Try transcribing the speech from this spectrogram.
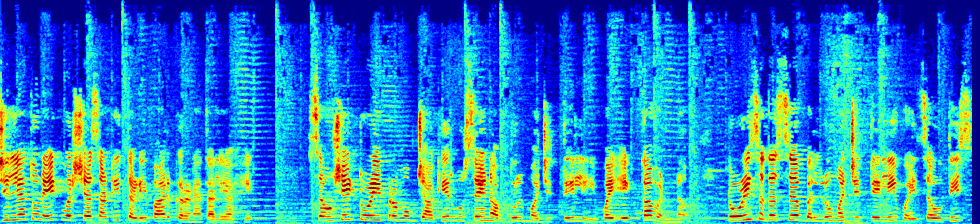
जिल्ह्यातून एक वर्षासाठी तडीपार करण्यात आले आहे. संशयित टोळी प्रमुख जाकीर हुसेन अब्दुल मजीद तेली वय एक्कावन्न टोळी सदस्य बल्लू मजीद तेली वय चौतीस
